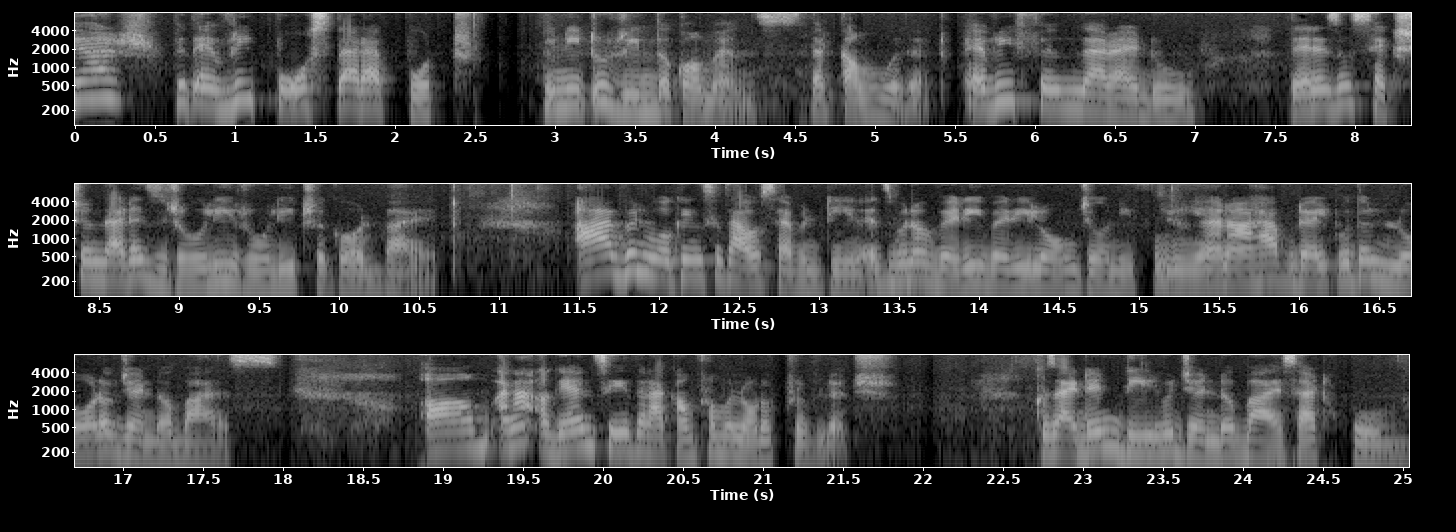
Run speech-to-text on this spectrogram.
Yeah, with every post that I put, you need to read the comments that come with it. Every film that I do, there is a section that is really, really triggered by it. I've been working since I was 17. It's been a very, very long journey for me, and I have dealt with a lot of gender bias. Um, and I again say that I come from a lot of privilege because I didn't deal with gender bias at home.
